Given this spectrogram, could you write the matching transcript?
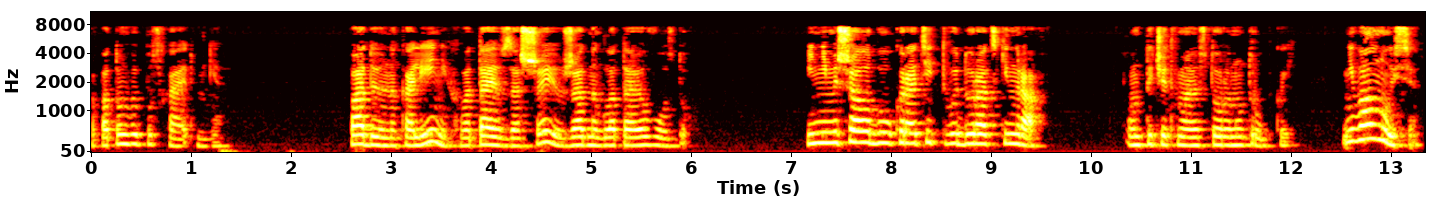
а потом выпускает меня. Падаю на колени, хватаюсь за шею, жадно глотаю воздух. «И не мешало бы укоротить твой дурацкий нрав», он тычет в мою сторону трубкой. «Не волнуйся,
